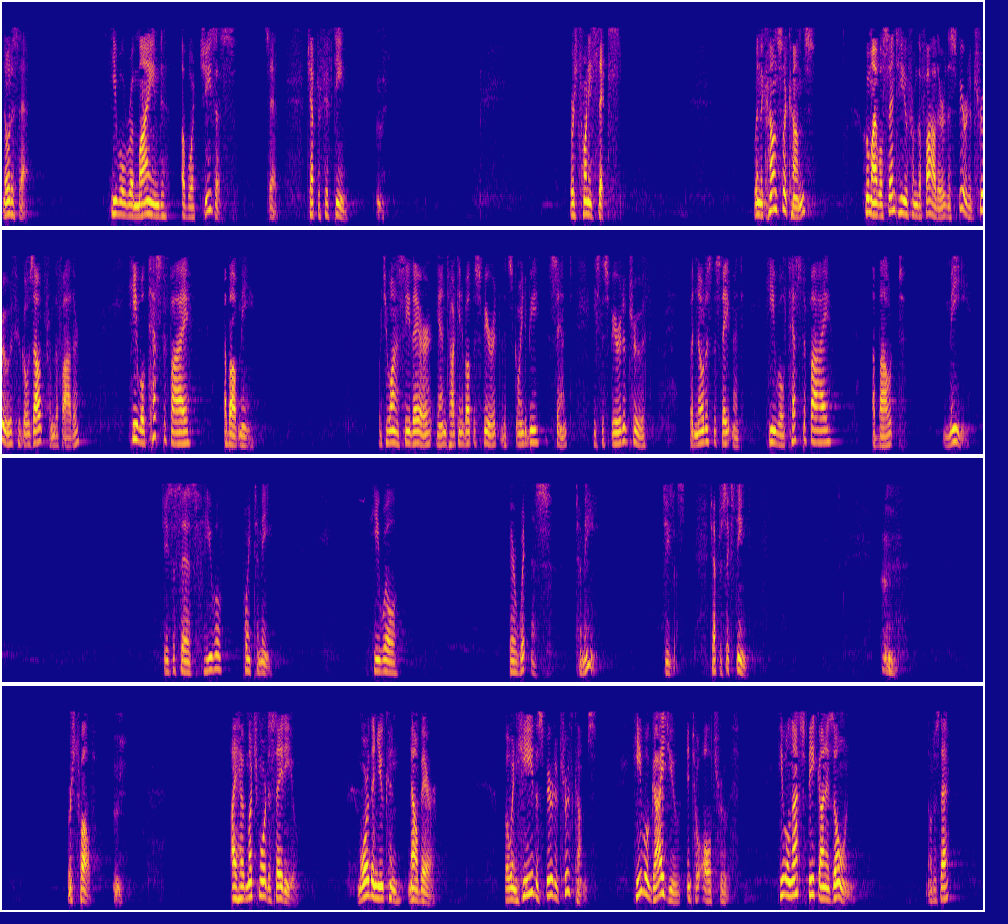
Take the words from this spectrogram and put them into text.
Notice that. He will remind of what Jesus said. Chapter 15. Verse 26. When the counselor comes, whom I will send to you from the Father, the Spirit of truth who goes out from the Father, he will testify about me. What you want to see there, again, talking about the Spirit that's going to be sent. He's the Spirit of truth. But notice the statement He will testify about me. Jesus says, He will point to me. He will bear witness to me. Jesus. Chapter 16. Verse 12. I have much more to say to you, more than you can now bear. But when He, the Spirit of truth, comes, He will guide you into all truth. He will not speak on His own. Notice that?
